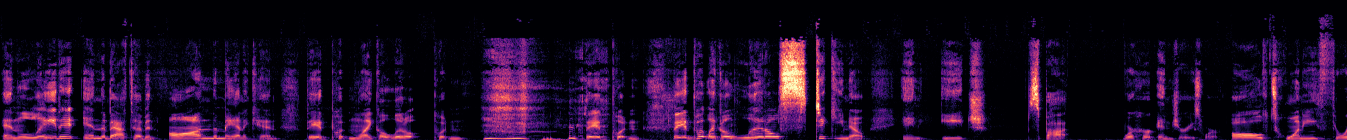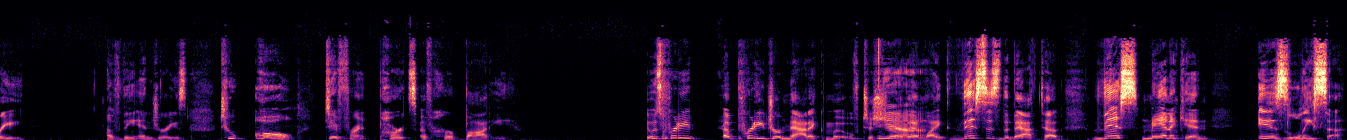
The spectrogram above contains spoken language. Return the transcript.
and laid it in the bathtub. And on the mannequin, they had put in like a little, put in? they had put in, they had put like a little sticky note in each spot where her injuries were. All 23 of the injuries to all different parts of her body. It was pretty a pretty dramatic move to show Yeah. them like this is the bathtub. This mannequin is Lisa.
